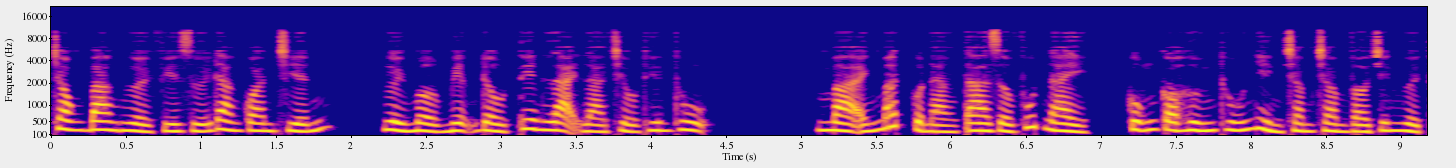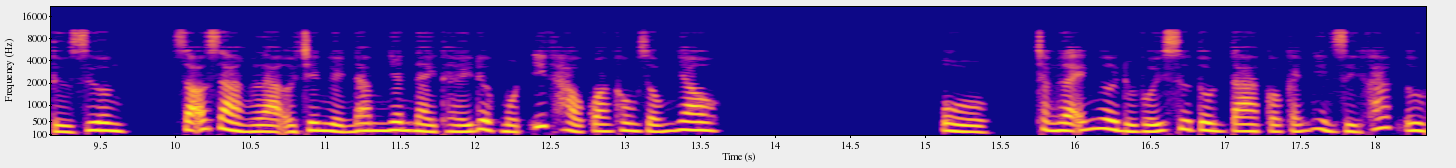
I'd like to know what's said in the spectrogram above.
Trong ba người phía dưới đang quan chiến, người mở miệng đầu tiên lại là Triều Thiên Thụ. Mà ánh mắt của nàng ta giờ phút này, cũng có hứng thú nhìn chăm chăm vào trên người Từ Dương, rõ ràng là ở trên người nam nhân này thấy được một ít hào quang không giống nhau. Ồ, chẳng lẽ ngươi đối với sư tôn ta có cái nhìn gì khác ư?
